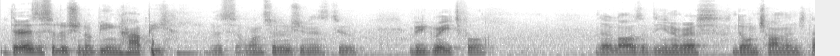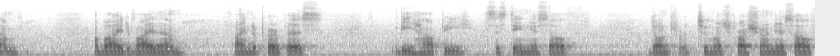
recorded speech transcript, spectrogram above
There is a solution of being happy. This one solution is to be grateful. The laws of the universe don't challenge them. Abide by them find a purpose, be happy, sustain yourself, don't put too much pressure on yourself,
